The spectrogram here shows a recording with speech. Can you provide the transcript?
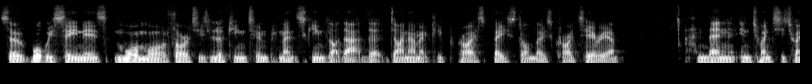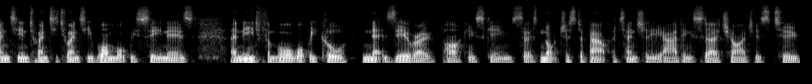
So what we've seen is more and more authorities looking to implement schemes like that that dynamically price based on those criteria and then in 2020 and 2021, what we've seen is a need for more what we call net zero parking schemes. So it's not just about potentially adding surcharges to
